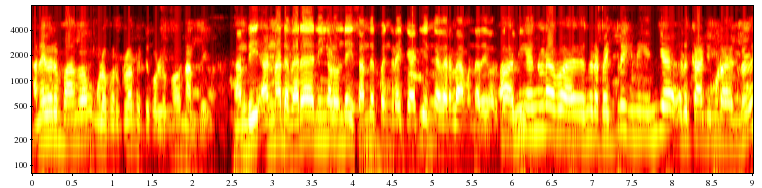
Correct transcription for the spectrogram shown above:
அனைவரும் வாங்க உங்களோட பொருட்களை பெற்றுக்கொள்ளுங்க. நன்றி. நன்றி. அண்ணாட்ட வர நீங்கள் உண்டே சந்தர்ப்பம் கிடைக்காட்டி எங்க வரலாம் அதை ஆ, நீங்க எங்களோட எங்களோட ஃபேக்டரிக்கு நீங்க இங்க எடுக்காட்டி கூட எங்களது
